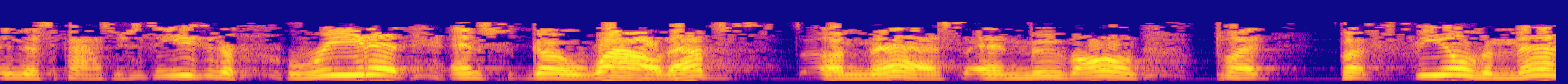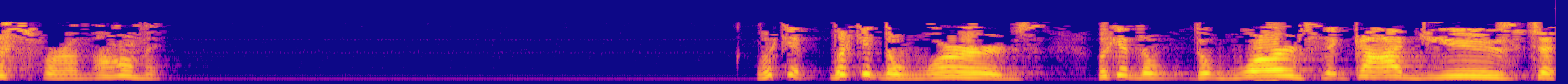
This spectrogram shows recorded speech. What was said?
in this passage. It's easy to read it and go, wow, that's a mess and move on. But, but feel the mess for a moment. Look at, look at the words Look at the, the words that God used to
